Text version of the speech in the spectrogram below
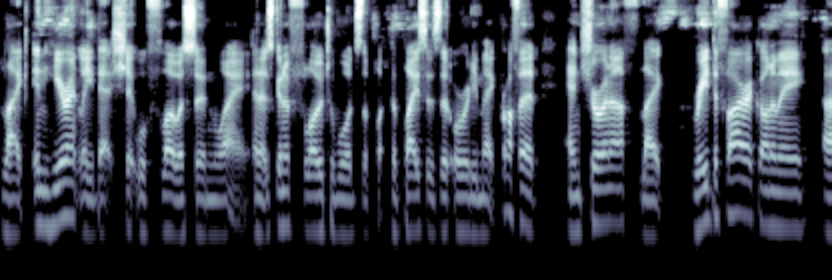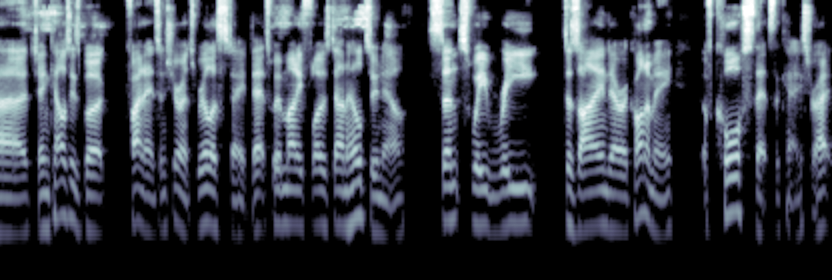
like inherently that shit will flow a certain way and it's going to flow towards the, the places that already make profit and sure enough like read the fire economy uh Jane Kelsey's book finance insurance real estate that's where money flows downhill to now. Since we redesigned our economy of course that's the case right?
